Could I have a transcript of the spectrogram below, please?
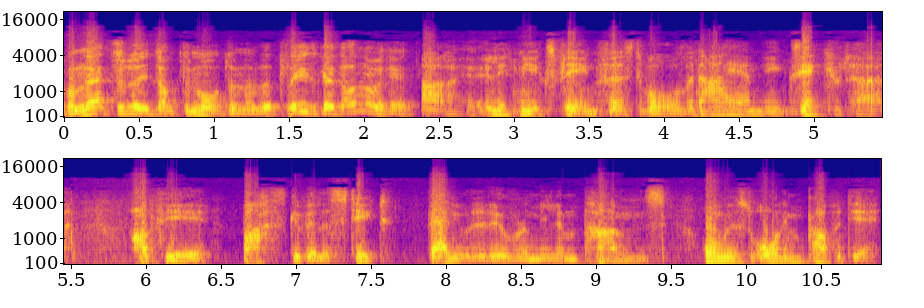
Well, naturally, Dr. Mortimer, but please get on with it. Ah, uh, let me explain, first of all, that I am the executor of the Baskerville estate, valued at over a million pounds, almost all in property,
